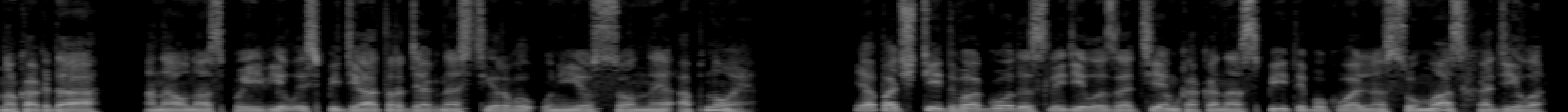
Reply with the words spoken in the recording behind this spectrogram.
Но когда она у нас появилась, педиатр диагностировал у нее сонное апноэ. Я почти два года следила за тем, как она спит, и буквально с ума сходила,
